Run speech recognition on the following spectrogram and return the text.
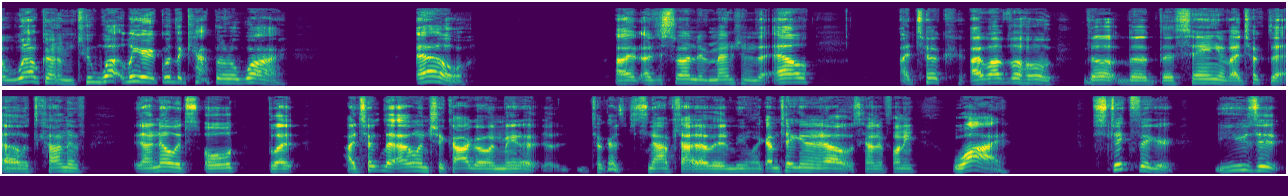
So, welcome to What Lyric with a capital Y. L. I, I just wanted to mention the L. I took, I love the whole, the, the, the saying of I took the L. It's kind of, I know it's old, but I took the L in Chicago and made a, uh, took a snapshot of it and being like, I'm taking an L. It's kind of funny. Why? Stick figure. You use it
